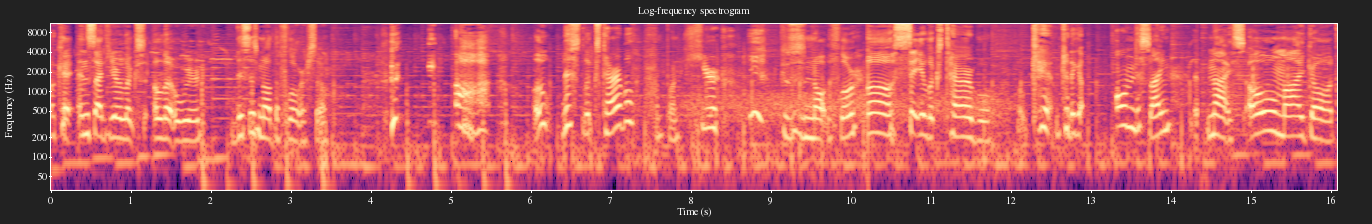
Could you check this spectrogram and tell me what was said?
okay, inside here looks a little weird. This is not the floor, so. Oh, oh, this looks terrible. Jump on here, because this is not the floor. Oh, city looks terrible. Okay, I'm trying to get on the sign. Nice. Oh my god.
